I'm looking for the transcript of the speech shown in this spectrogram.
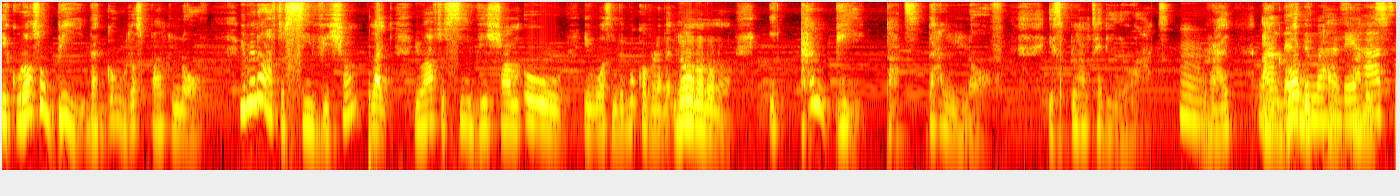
It could also be that God will just plant love. You may not have to see vision, like you have to see vision. Oh, it was in the book of Revelation. No, no, no, no. It can't be that that love is planted in your heart, right? Hmm. and the, will the, confirm the heart is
